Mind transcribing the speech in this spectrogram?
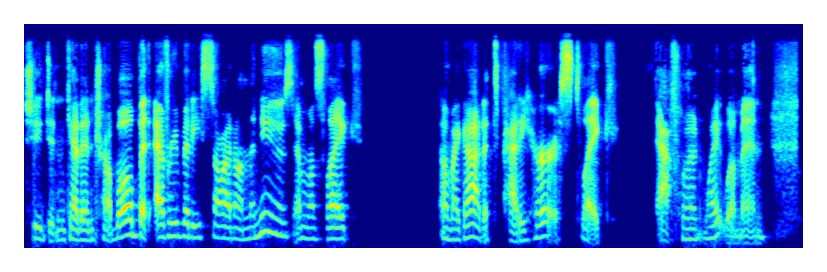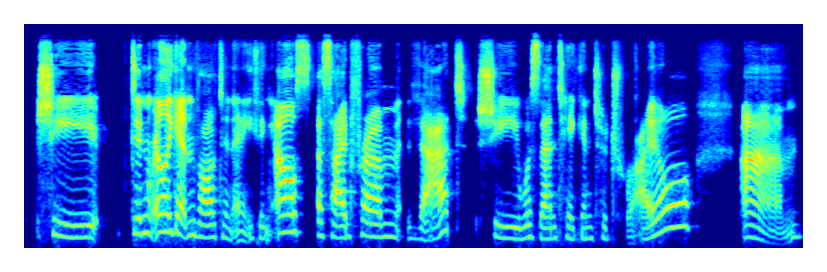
she didn't get in trouble. But everybody saw it on the news and was like, oh my God, it's Patty Hearst, like affluent white woman. She didn't really get involved in anything else aside from that. She was then taken to trial. Um,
